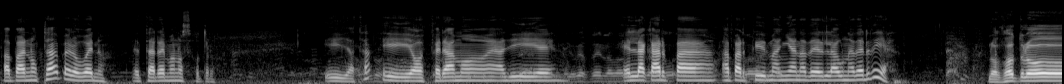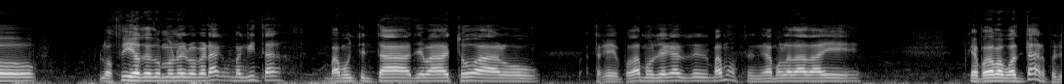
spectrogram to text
papá no está, pero bueno, estaremos nosotros y ya está. Y os esperamos allí en, la carpa a partir de mañana de la una del día. Nosotros, los hijos de don Manuel Barberá, Manguita, vamos a intentar llevar esto a lo, hasta que podamos llegar, vamos, tengamos la edad ahí que podamos aguantar, pero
